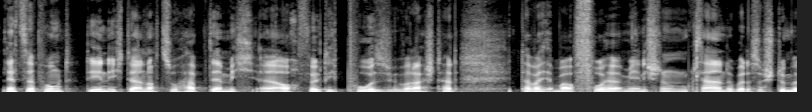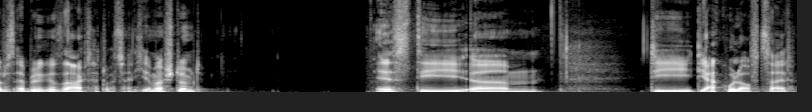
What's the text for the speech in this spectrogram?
letzter Punkt, den ich da noch zu habe, der mich äh, auch wirklich positiv überrascht hat. Da war ich aber auch vorher mir eigentlich schon im Klaren darüber, dass das stimmt, was Apple gesagt hat, was eigentlich immer stimmt, ist die, ähm, die, die Akkulaufzeit.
